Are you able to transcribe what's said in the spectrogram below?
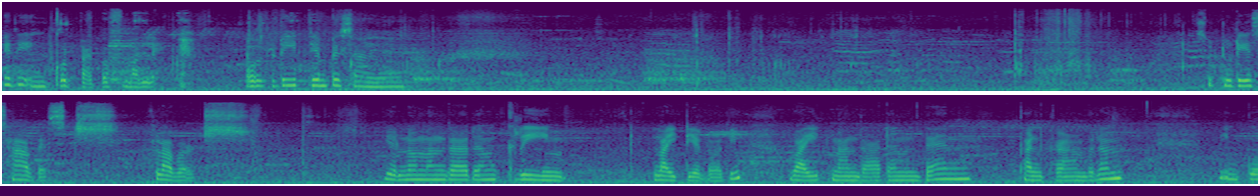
ఇది ఇంకో టైప్ ఆఫ్ మల్లె ఆల్రెడీ తెంపేశాను so today's harvest flowers yellow మందారం క్రీమ్ లైట్ ఎల్లో అది వైట్ మందారం దెన్ కనకాంబరం ఇంకో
